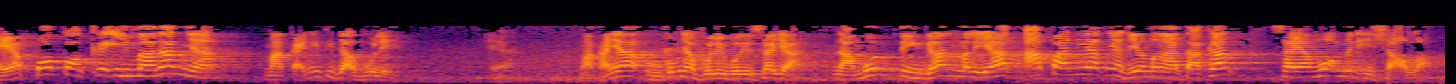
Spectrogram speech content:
ya pokok keimanannya, maka ini tidak boleh. Ya. Makanya hukumnya boleh-boleh saja. Namun tinggal melihat apa niatnya dia mengatakan saya mukmin insya Allah.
